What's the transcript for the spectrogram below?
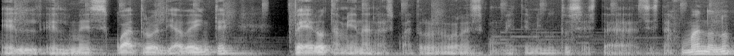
el, el mes 4, el día 20, pero también a las 4 horas con 20 minutos se está, se está fumando, ¿no?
